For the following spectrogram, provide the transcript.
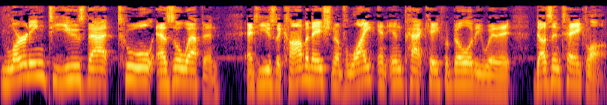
learning to use that tool as a weapon and to use the combination of light and impact capability with it doesn't take long.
